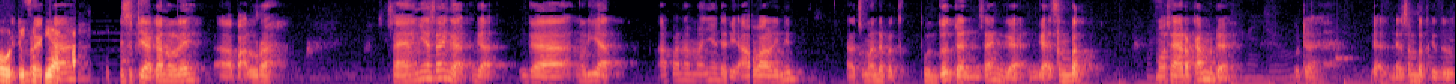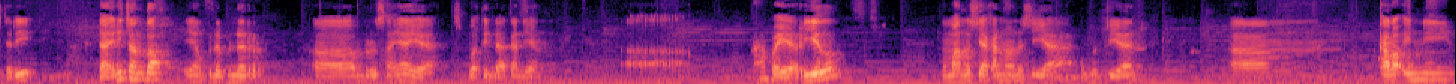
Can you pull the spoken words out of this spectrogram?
Oh, Jadi disediakan. Mereka disediakan oleh uh, Pak Lurah. Sayangnya saya nggak nggak nggak ngelihat apa namanya dari awal ini uh, cuma dapat buntut dan saya nggak nggak sempet mau saya rekam udah udah nggak nggak sempet gitu. Jadi nah ini contoh yang benar-benar uh, menurut saya ya sebuah tindakan yang uh, apa ya real memanusiakan manusia kemudian um, kalau ini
